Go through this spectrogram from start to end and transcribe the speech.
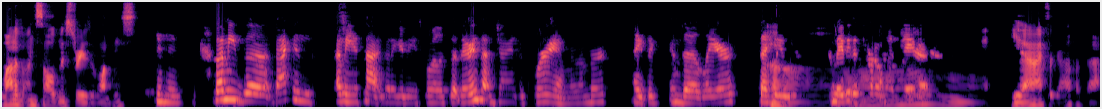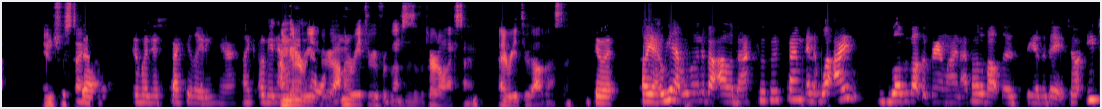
A lot of unsolved mysteries of One Piece. hmm But I mean the back in I mean it's not gonna give any spoilers, but there is that giant aquarium, remember? Like the in the lair that he oh. maybe the turtle went there. Oh. Yeah, I forgot about that. Interesting. So it was just speculating here. Like, okay, now I'm gonna read through. I'm gonna read through for glimpses of the turtle next time. I read through Alabasta. do it. Oh yeah, oh, yeah. We learned about Alabasta this time, and what I love about the Grand Line, I thought about this the other day. So each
